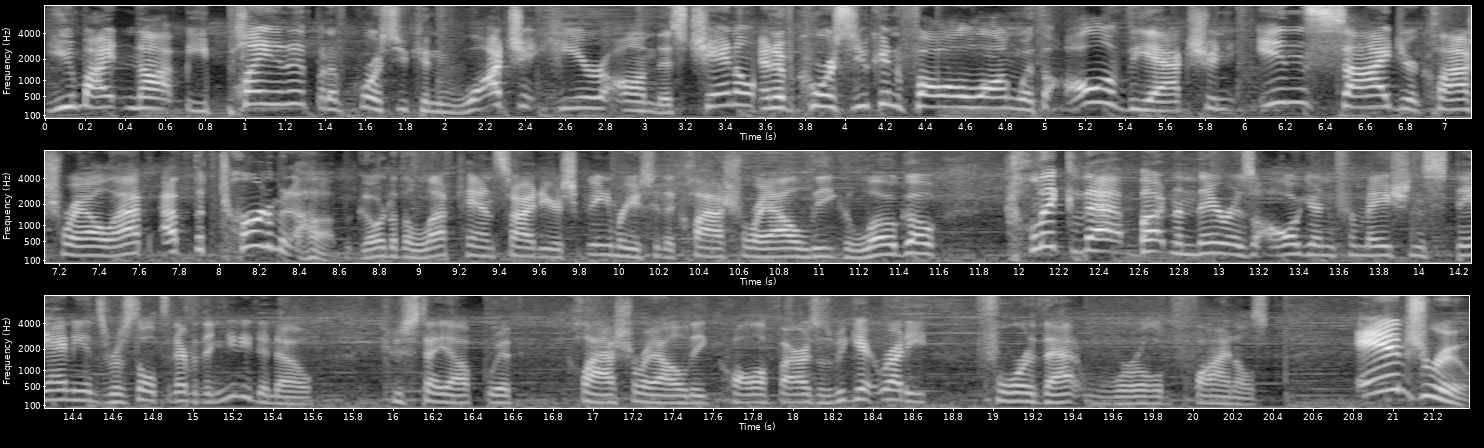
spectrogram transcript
you might not be playing it, but of course you can watch it here on this channel. And of course you can follow along with all of the action inside your Clash Royale app at the Tournament Hub. Go to the left-hand side of your screen where you see the Clash Royale League logo. Click that button and there is all your information, standings, results, and everything you need to know to stay up with Clash Royale League qualifiers as we get ready for that World Finals. Andrew,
